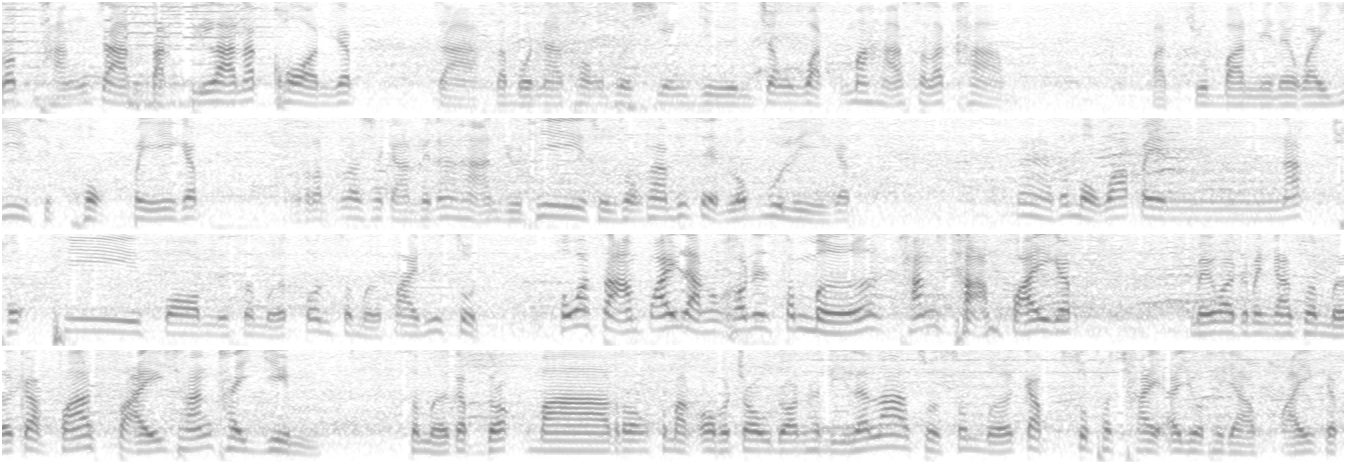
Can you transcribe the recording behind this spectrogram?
รถถังจากตักศิลานครครับ จากตำบลนาทองอำเภอเชียงยืน จังหวัดมหาสารคาม ปัจจุบันในวัย 26 ปีครับ รับราชการเป็นทหารอยู่ที่ศูนย์สงครามพิเศษลบบุรีครับแม่ต้องบอกว่าเป็นนักชกที่ฟอร์มเนี่ยเสมอต้นเสมอปลายที่สุด เพราะว่า 3 ไฟต์หลังของเขาเนี่ยเสมอทั้ง 3 ไฟต์ครับ ไม่ว่าจะเป็นการเสมอกับฟ้าใสช้างไทยยิม เสมอกับดร็อกมารองสมัครอบจอุดอนธานีและล่าสุดเสมอกับสุภชัยอโยธยาไฟท์ครับ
